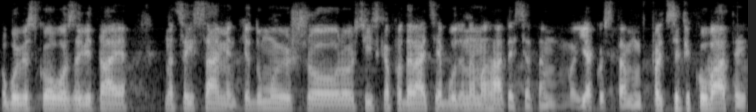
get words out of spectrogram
обов'язково завітає на цей саміт. Я думаю, що Російська Федерація буде намагатися там якось там фальсифікувати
